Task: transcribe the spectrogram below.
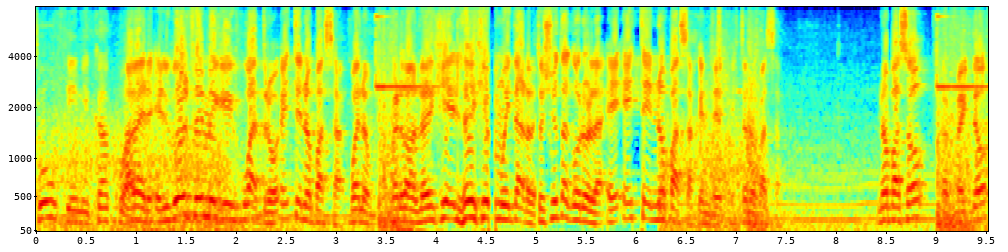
Golf MK4. A ver, el Golf MK4, este no pasa. Bueno, perdón, lo dije, lo dije muy tarde. Toyota Corolla, eh, este no pasa, gente. Esto no pasa. No pasó, perfecto.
